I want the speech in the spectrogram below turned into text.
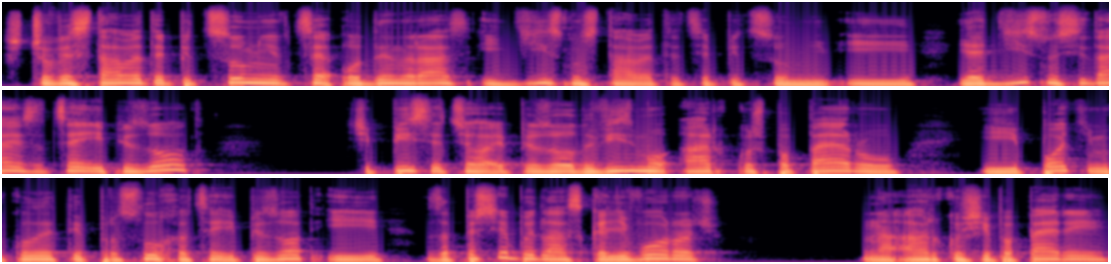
що ви ставите під сумнів це один раз і дійсно ставите це під сумнів. І я дійсно сідаю за цей епізод, чи після цього епізоду візьму аркуш паперу, і потім, коли ти прослухав цей епізод, і запиши, будь ласка, ліворуч на аркуші папері,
